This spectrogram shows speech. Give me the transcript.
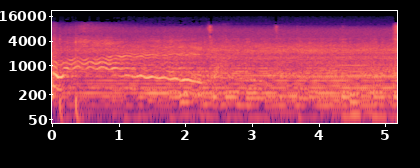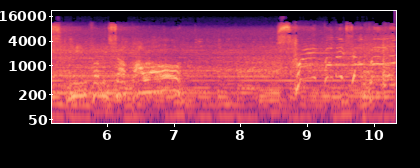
the light. Scream for me, Sao Paulo. Scream for me, Sao Paulo.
